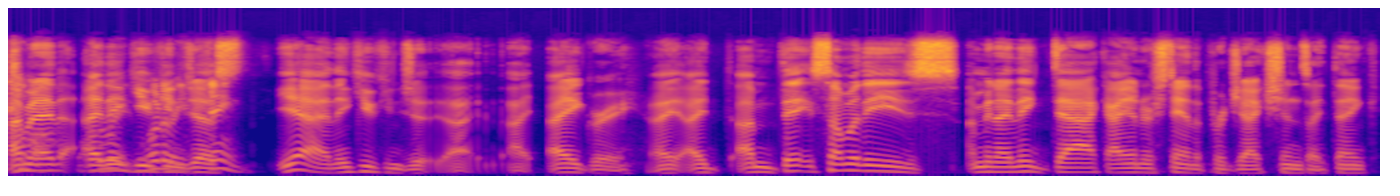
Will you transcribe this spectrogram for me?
I mean, I, th- I think we- you can just. think? Yeah, I think you can just. I, I I agree. I I I'm think some of these. I mean, I think Dak. I understand the projections. I think.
